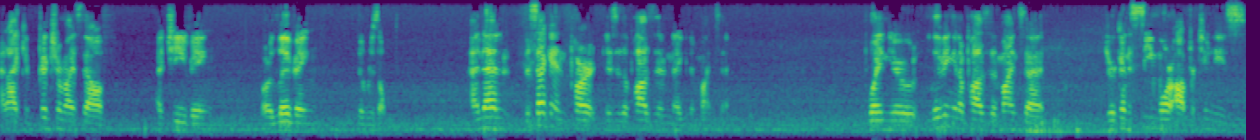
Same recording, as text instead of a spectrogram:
And I can picture myself achieving or living the result. And then the second part is the positive negative mindset. When you're living in a positive mindset, you're going to see more opportunities,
